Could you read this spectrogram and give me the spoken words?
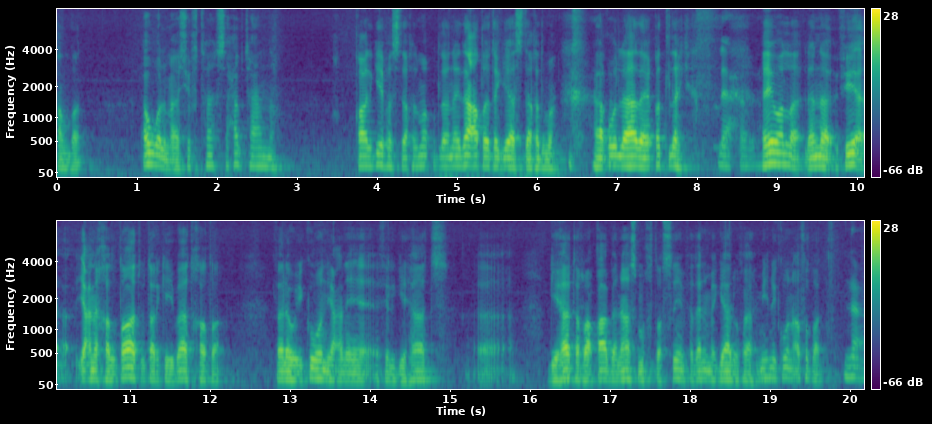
حنظل. أول ما شفتها سحبتها عنه قال كيف أستخدمه؟ قلت له أنا إذا أعطيتك إياه أستخدمه. أقول له هذا يقتلك. لا حول. أي والله لأن في يعني خلطات وتركيبات خطأ. فلو يكون يعني في الجهات آه، جهات الرقابة ناس مختصين في ذا المجال وفاهمين يكون أفضل. نعم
